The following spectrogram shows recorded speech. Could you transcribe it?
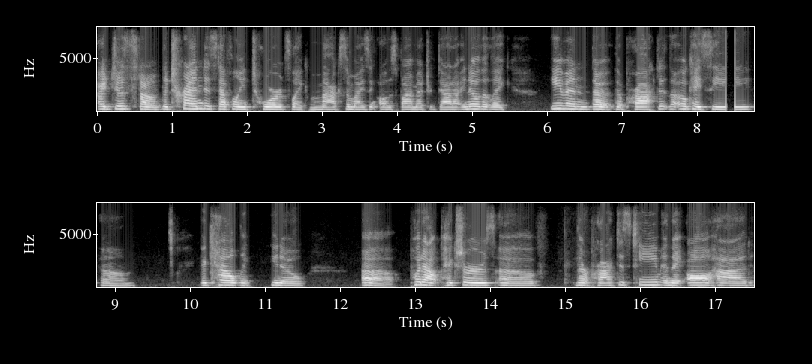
I just um, the trend is definitely towards like maximizing all this biometric data. I know that like even the the practice the OKC um, account like you know uh, put out pictures of their practice team and they all had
